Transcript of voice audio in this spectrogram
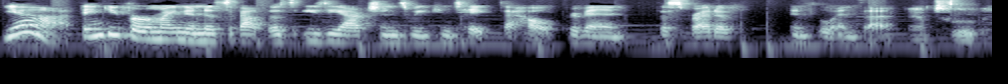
Yeah, thank you for reminding us about those easy actions we can take to help prevent the spread of influenza. Absolutely.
